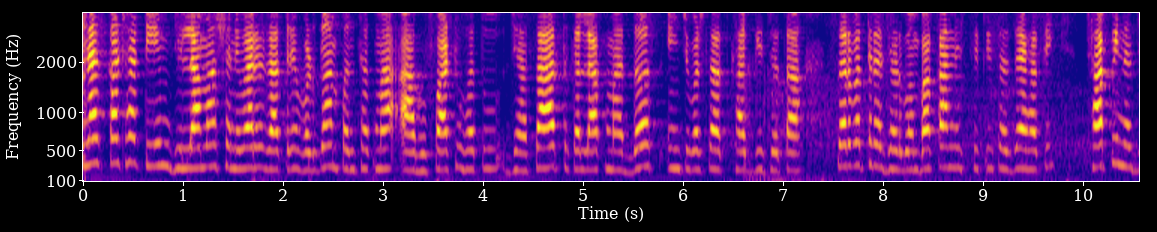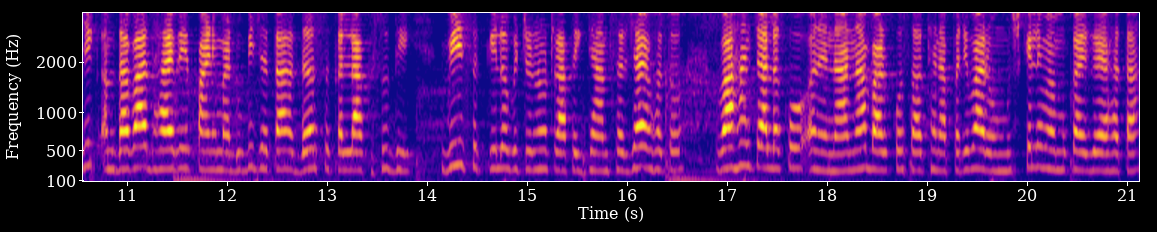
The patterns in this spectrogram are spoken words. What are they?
બનાસકાંઠા ટીમ જિલ્લામાં શનિવારે રાત્રે વડગામ પંથકમાં આભ ફાટ્યું હતું, જ્યાં સાત કલાકમાં દસ ઇંચ વરસાદ ખાબકી જતા સર્વત્ર જળબંબાકારની સ્થિતિ સર્જાઈ હતી. છાપી નજીક અમદાવાદ હાઈવે પાણીમાં ડૂબી જતા દસ કલાક સુધી વીસ કિલોમીટરનો ટ્રાફિક જામ સર્જાયો હતો. વાહન ચાલકો અને નાના બાળકો સાથેના પરિવારો મુશ્કેલીમાં મુકાઈ ગયા હતા.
